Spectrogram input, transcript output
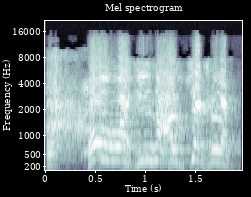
好，我心哪接去来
